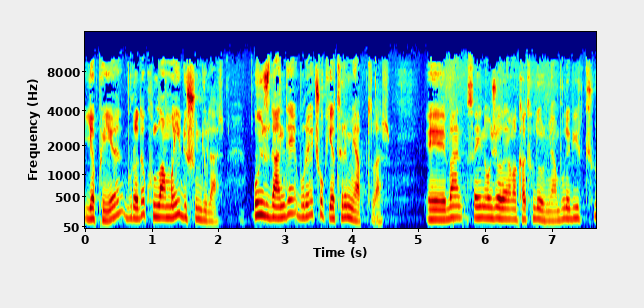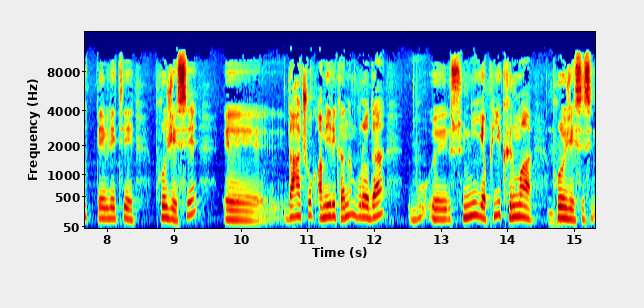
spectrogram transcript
yapıyı burada kullanmayı düşündüler. O yüzden de buraya çok yatırım yaptılar. E, ben sayın hocalarıma katılıyorum. Yani burada bir Kürt devleti projesi e, daha çok Amerika'nın burada bu e, Sünni yapıyı kırma projesi,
